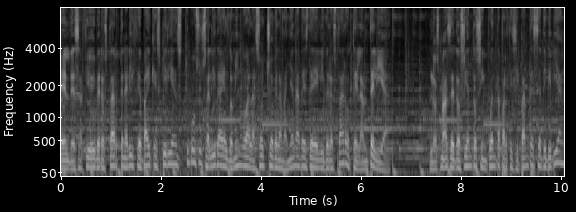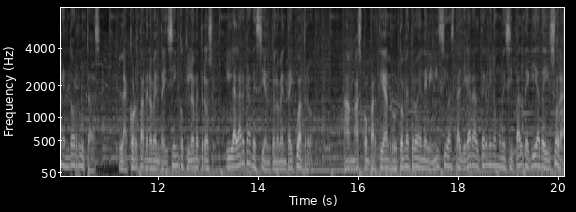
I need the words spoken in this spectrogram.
El desafío Iberostar Tenerife Bike Experience tuvo su salida el domingo a las 8 de la mañana desde el Iberostar Hotel Antelia. Los más de 250 participantes se dividían en dos rutas, la corta de 95 kilómetros y la larga de 194. Ambas compartían rutómetro en el inicio hasta llegar al término municipal de Guía de Isora.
